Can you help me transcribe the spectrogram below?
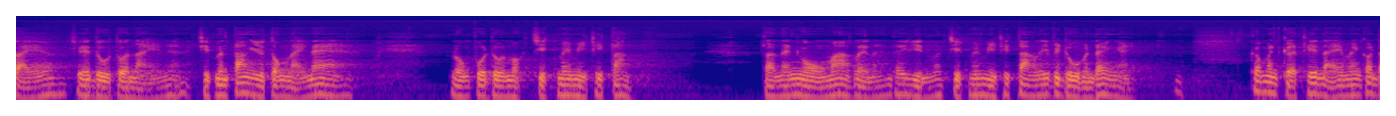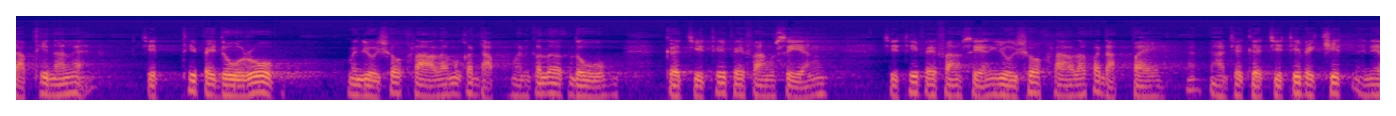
สัยจะดูตัวไหนเนี่ยจิตมันตั้งอยู่ตรงไหนแน่หลวงปู่ดูลบอกจิตไม่มีที่ตั้ง ตอนนั้นงงมากเลยนะ ได้ยินว่าจิตไม่มีที่ตั้งแล้วไปดูมันได้ไง ก็มันเกิดที่ไหนมันก็ดับที่นั้นแหละ จิตที่ไปดูรูป มันอยู่ชั่วคราวแล้วมันก็ดับ มันก็เลิกดู เกิดจิตที่ไปฟังเสียง จิตที่ไปฟังเสียงอยู่ชั่วคราวแล้วก็ดับไป อาจจะเกิดจิตที่ไปคิด อันนี้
